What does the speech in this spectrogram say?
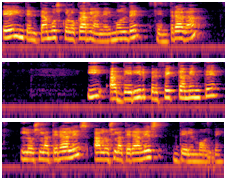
e intentamos colocarla en el molde centrada y adherir perfectamente los laterales a los laterales del molde,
